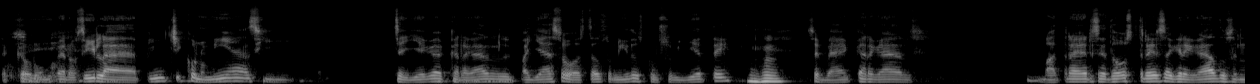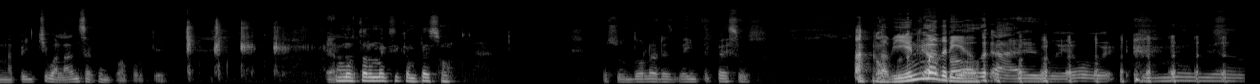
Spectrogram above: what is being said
Está cabrón. Sí. Pero sí, la pinche economía, si se llega a cargar el payaso a Estados Unidos con su billete, se va a cargar. Va a traerse dos, tres agregados en la pinche balanza, compa, porque. el- ¿Cómo está el Mexican peso? pues un dólar es 20 pesos. Está bien No, madreado. Ay, huevo, güey. Madreado.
